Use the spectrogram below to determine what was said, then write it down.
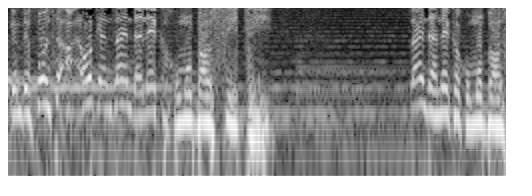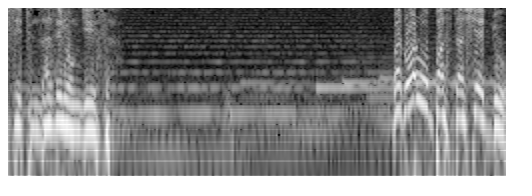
Can the phone say, ah, okay, nzaenda neka ku mobile city. Nzaenda neka ku mobile city nzazilongisa. But what will Pastor Shed do?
